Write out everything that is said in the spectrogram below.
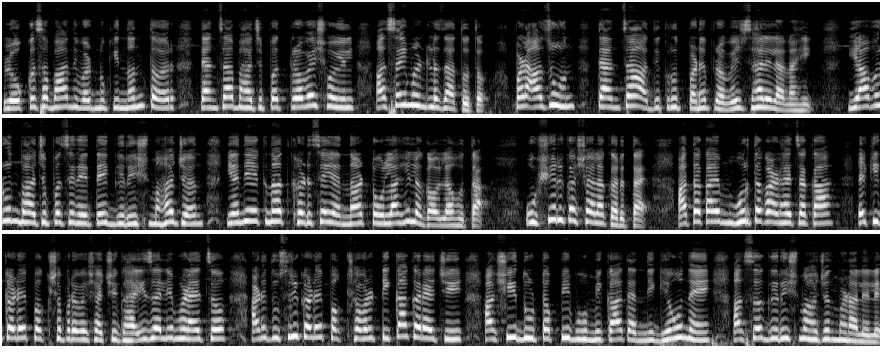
लोकसभा निवडणुकीनंतर त्यांचा भाजपत प्रवेश होईल असंही म्हटलं जात होतं. पण अजून त्यांचा अधिकृतपणे प्रवेश झालेला नाही. यावरून भाजपचे नेते गिरीश महाजन यांनी एकनाथ खडसे यांना टोलाही लगावला होता. उशीर कशाला करताय? आता काय मुहूर्त काढायचा का? एकीकडे पक्षप्रवेशाची घाई झाली म्हणायचं आणि दुसरीकडे पक्षावर टीका करायची अशी दुटप्पी भूमिका त्यांनी घेऊ नये असं गिरीश महाजन म्हणालेले.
